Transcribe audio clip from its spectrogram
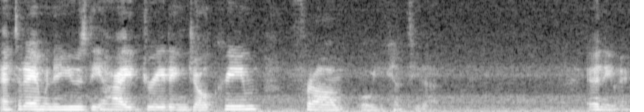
And today I'm going to use the hydrating gel cream from, oh you can't see that. Anyway,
